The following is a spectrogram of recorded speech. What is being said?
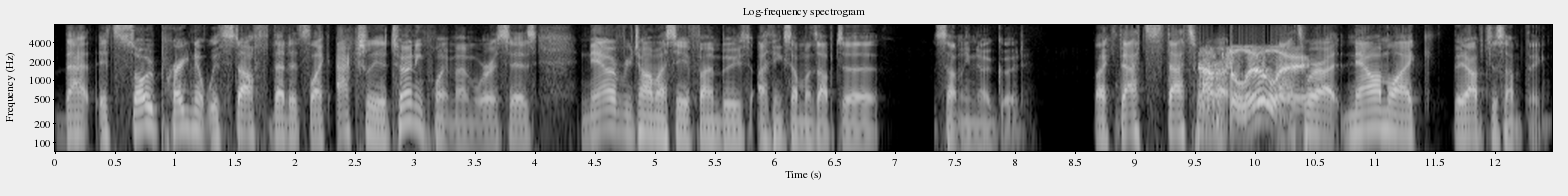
that it's so pregnant with stuff that it's like actually a turning point moment where it says now every time I see a phone booth, I think someone's up to something no good. Like that's that's where I, Absolutely. that's where I now I'm like they're up to something.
